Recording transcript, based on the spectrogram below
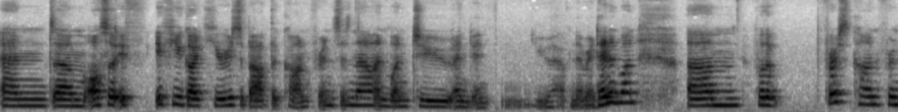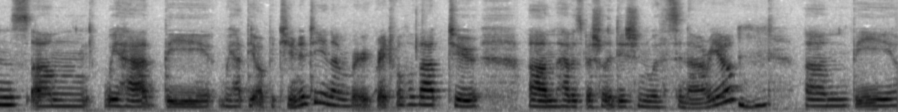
and um, also if if you got curious about the conferences now and want to and, and you have never attended one, um, for the first conference um, we had the we had the opportunity and I'm very grateful for that to um, have a special edition with scenario. Um, the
